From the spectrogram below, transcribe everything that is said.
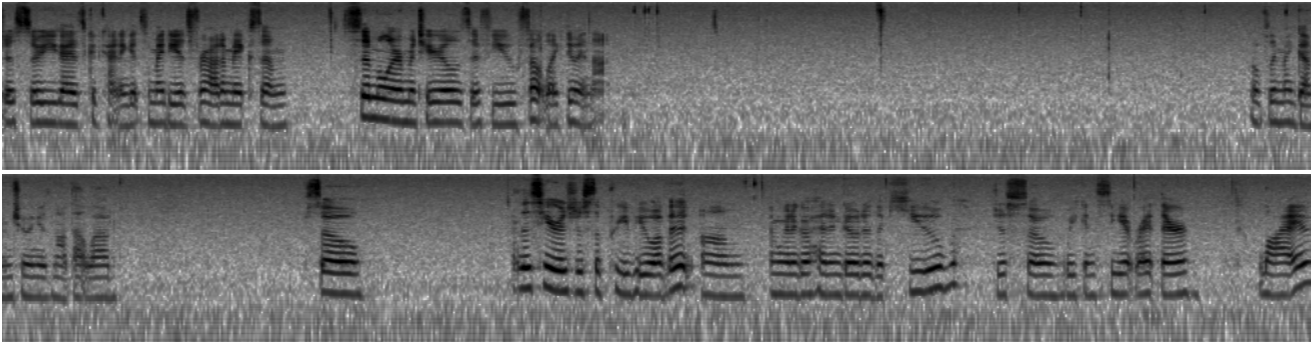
just so you guys could kind of get some ideas for how to make some similar materials if you felt like doing that. Hopefully my gum chewing is not that loud. So this here is just a preview of it. Um, I'm going to go ahead and go to the cube just so we can see it right there live.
